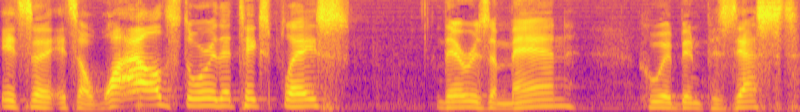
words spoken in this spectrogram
It's a, it's a wild story that takes place. There is a man who had been possessed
